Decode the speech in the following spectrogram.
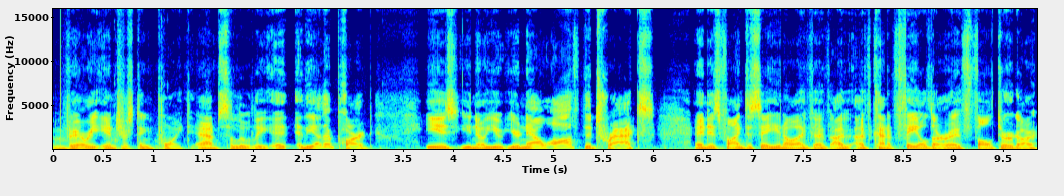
Very interesting point. Absolutely. It, the other part is, you know, you're, you're now off the tracks, and it's fine to say, you know, I've, I've, I've kind of failed or I've faltered or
